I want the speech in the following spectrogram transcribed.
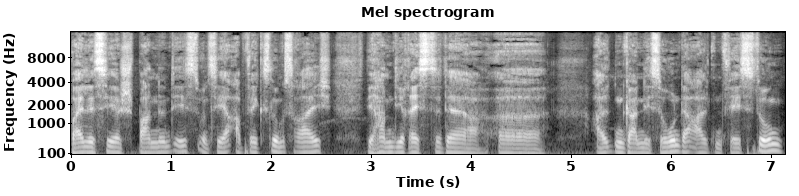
weil es sehr spannend ist und sehr abwechslungsreich. Wir haben die Reste der äh, alten Garnison, der alten Festung.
